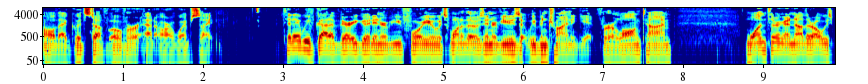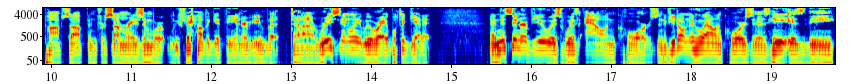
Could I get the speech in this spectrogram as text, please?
all that good stuff over at our website. Today we've got a very good interview for you. It's one of those interviews that we've been trying to get for a long time one thing or another always pops up, and for some reason we fail to get the interview. But uh, recently we were able to get it. And this interview is with Allan Cors. And if you don't know who Allan Cors is, he is the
